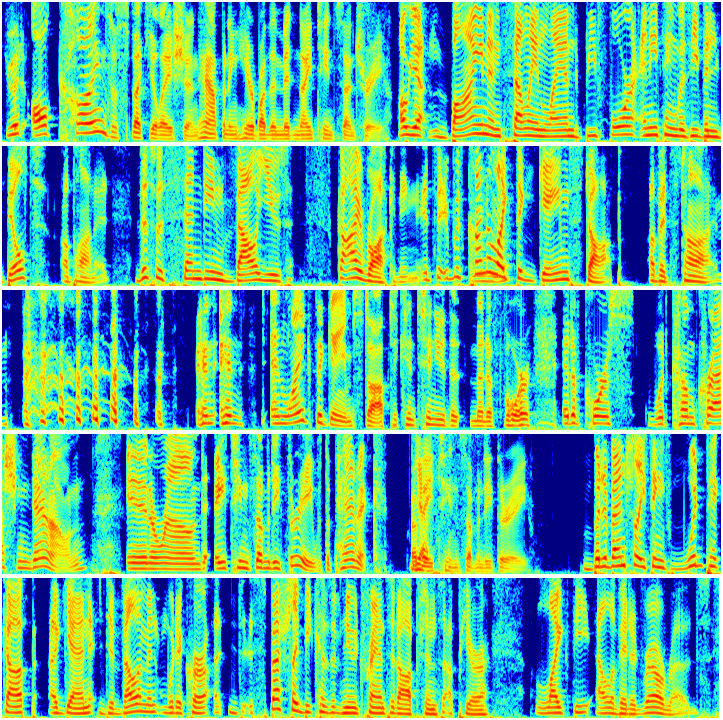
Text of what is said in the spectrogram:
You had all kinds of speculation happening here by the mid 19th century. Oh, yeah, buying and selling land before anything was even built upon it. This was sending values skyrocketing. It's, it was kind of mm-hmm. like the GameStop of its time. and and and like the GameStop, to continue the metaphor, it of course would come crashing down in around 1873 with the panic of yes. 1873. But eventually things would pick up again. Development would occur, uh, especially because of new transit options up here, like the elevated railroads.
